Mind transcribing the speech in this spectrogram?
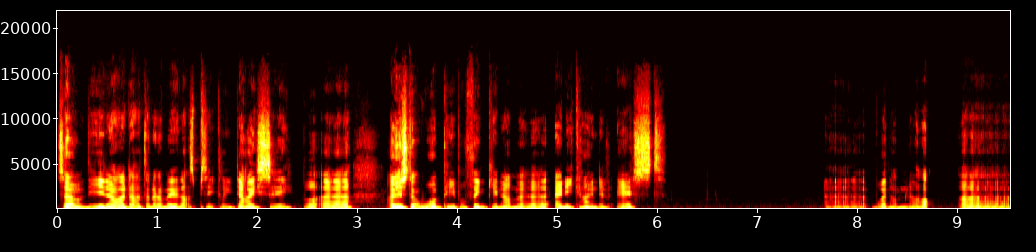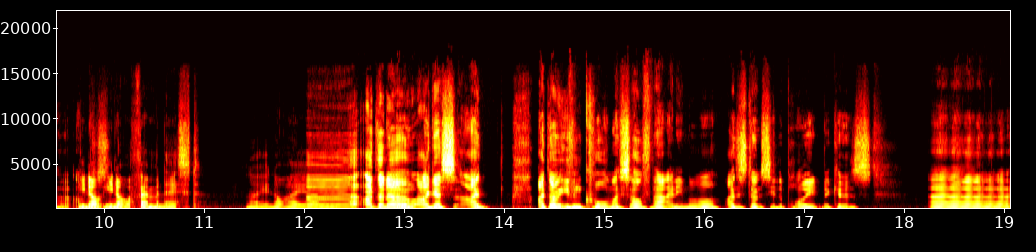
so you know, I, I don't know. Maybe that's particularly dicey, but uh, I just don't want people thinking I'm a, any kind of ist uh, when I'm not. Uh, I'm You're not just- you're not a feminist. No, you're not a um. Uh, I don't know. I guess I I don't even call myself that anymore. I just don't see the point because uh,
